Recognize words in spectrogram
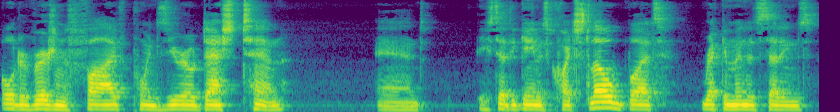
older version of 5.0-10 and he said the game is quite slow but recommended settings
